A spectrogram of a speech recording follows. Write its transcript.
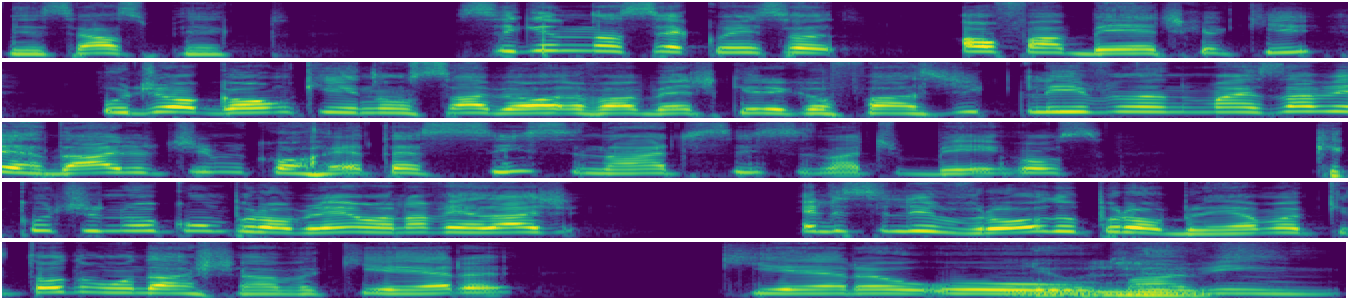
Nesse aspecto. Seguindo na sequência alfabética aqui, o Diogão, que não sabe a ordem alfabética, queria que eu faça de Cleveland, mas na verdade o time correto é Cincinnati, Cincinnati Bengals, que continua com um problema. Na verdade, ele se livrou do problema que todo mundo achava que era, que era o Lewis. Marvin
